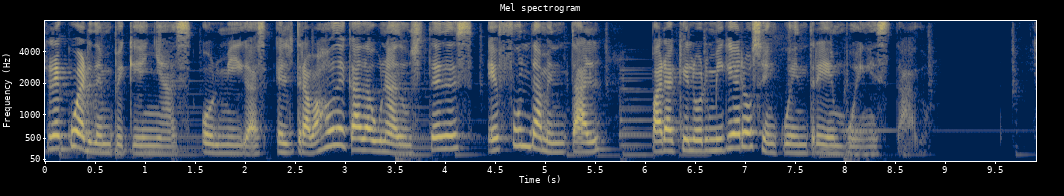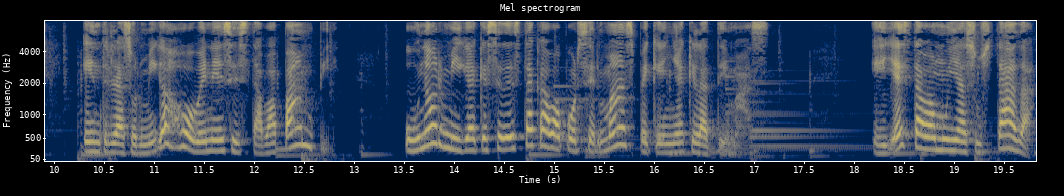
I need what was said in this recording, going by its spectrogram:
Recuerden, pequeñas hormigas, el trabajo de cada una de ustedes es fundamental para que el hormiguero se encuentre en buen estado. Entre las hormigas jóvenes estaba Pampi, una hormiga que se destacaba por ser más pequeña que las demás. Ella estaba muy asustada,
